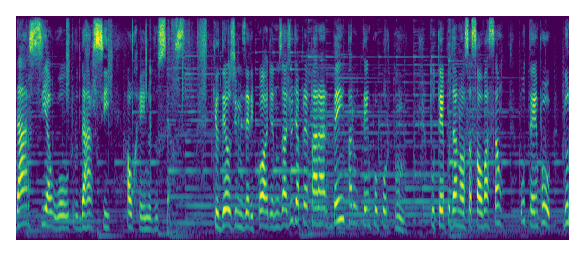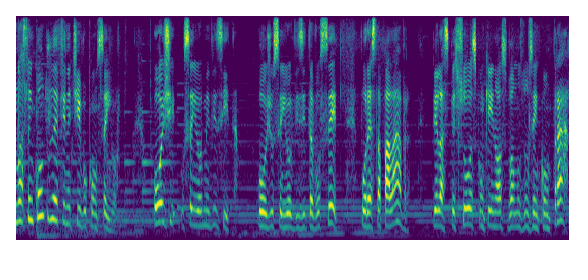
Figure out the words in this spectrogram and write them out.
dar-se ao outro, dar-se ao reino dos céus. Que o Deus de misericórdia nos ajude a preparar bem para o tempo oportuno, o tempo da nossa salvação o tempo do nosso encontro definitivo com o Senhor. Hoje o Senhor me visita. Hoje o Senhor visita você por esta palavra, pelas pessoas com quem nós vamos nos encontrar,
